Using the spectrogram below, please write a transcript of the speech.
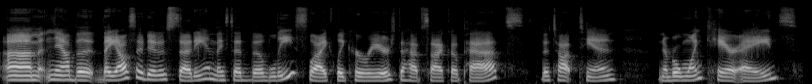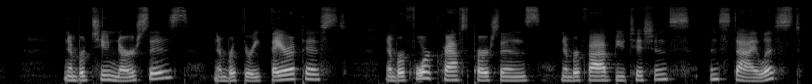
Um, now, the, they also did a study and they said the least likely careers to have psychopaths, the top 10, number one, care aides, number two, nurses, number three, therapists, number four, craftspersons, number five, beauticians and stylists,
